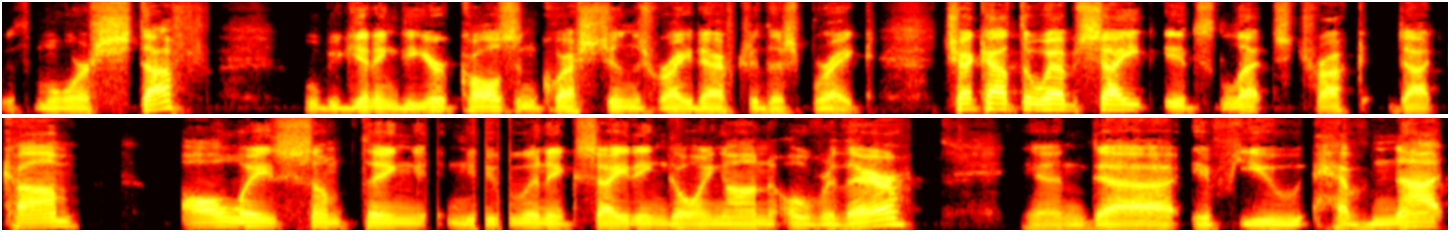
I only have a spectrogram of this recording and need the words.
with more stuff. We'll be getting to your calls and questions right after this break. Check out the website. It's letstruck.com. Always something new and exciting going on over there. And uh, if you have not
